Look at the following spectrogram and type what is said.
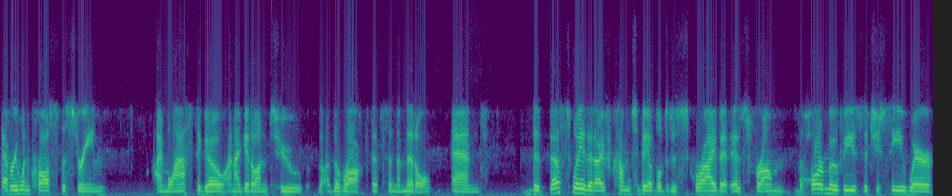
everyone crossed the stream. I'm last to go, and I get onto the rock that's in the middle. And the best way that I've come to be able to describe it is from the horror movies that you see where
